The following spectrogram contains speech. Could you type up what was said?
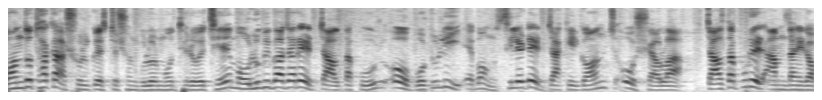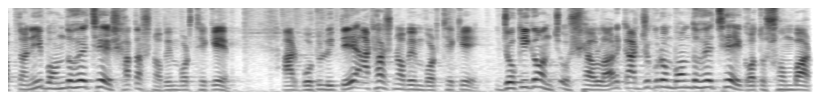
বন্ধ থাকা শুল্ক স্টেশনগুলোর মধ্যে রয়েছে মৌলভীবাজারের চালতাপুর ও বটুলি এবং সিলেটের জাকিরগঞ্জ ও শেওলা চালতাপুরের আমদানি রপ্তানি বন্ধ হয়েছে সাতাশ নভেম্বর থেকে। আর বটুলিতে আঠাশ নভেম্বর থেকে। জকিগঞ্জ ও শেওলার কার্যক্রম বন্ধ হয়েছে গত সোমবার।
